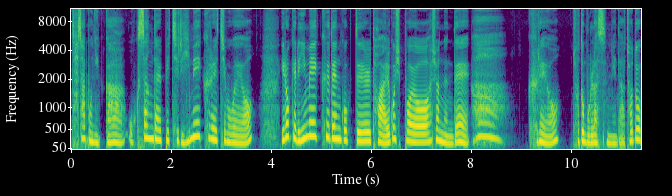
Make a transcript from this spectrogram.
찾아보니까 옥상 달빛이 리메이크를 했지 뭐예요. 이렇게 리메이크 된 곡들 더 알고 싶어요 하셨는데, 그래요? 저도 몰랐습니다. 저도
